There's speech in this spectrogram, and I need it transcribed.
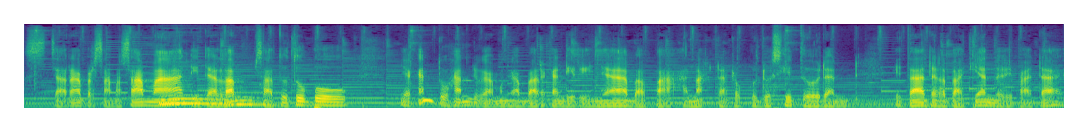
secara bersama-sama hmm. di dalam satu tubuh ya kan Tuhan juga menggambarkan dirinya Bapa, Anak dan Roh Kudus itu dan kita adalah bagian daripada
